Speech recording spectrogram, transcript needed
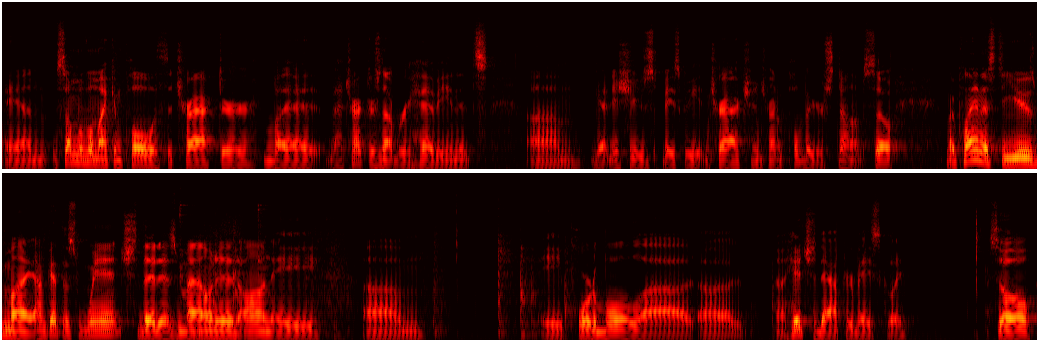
And some of them I can pull with the tractor, but that tractor's not very heavy and it's um, got issues basically getting traction, trying to pull bigger stumps. So my plan is to use my, I've got this winch that is mounted on a, um, a portable uh, uh, a hitch adapter basically. So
